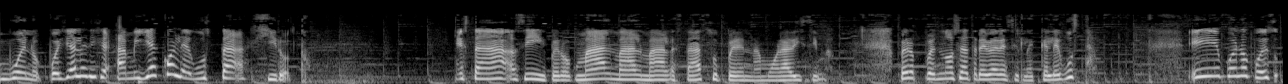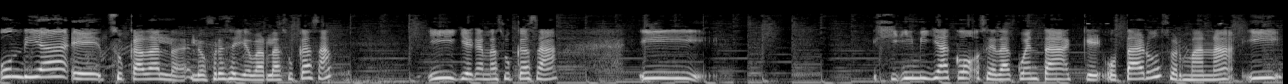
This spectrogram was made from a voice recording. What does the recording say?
Bueno, pues ya les dije, a Miyako le gusta Hiroto. Está así, pero mal, mal, mal, está súper enamoradísima. Pero pues no se atreve a decirle que le gusta. Y bueno, pues un día eh, Tsukada le ofrece llevarla a su casa. Y llegan a su casa y y Miyako se da cuenta que Otaru, su hermana, y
